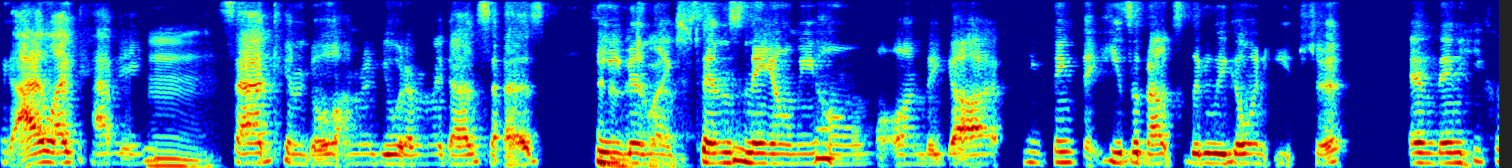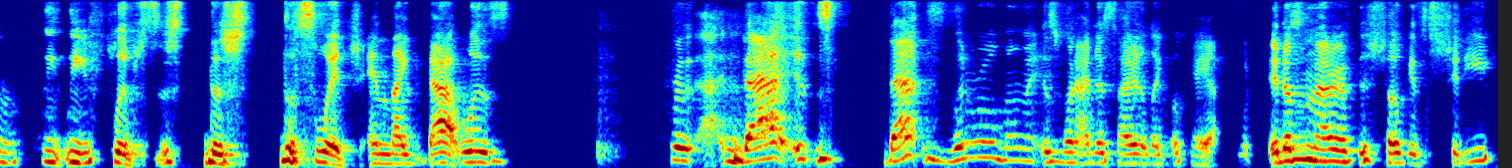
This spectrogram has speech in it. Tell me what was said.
Like I like having mm. sad Kendall. I'm gonna do whatever my dad says. He even like sends Naomi home on the yacht. You think that he's about to literally go and eat shit, and then he completely flips the the, the switch. And like that was for that is that literal moment is when I decided like okay It doesn't matter if the show gets shitty.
